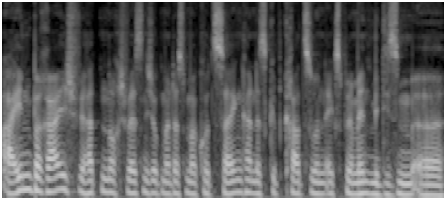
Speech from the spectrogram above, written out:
ein Bereich. Wir hatten noch, ich weiß nicht, ob man das mal kurz zeigen kann. Es gibt gerade so ein Experiment mit diesem, äh,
